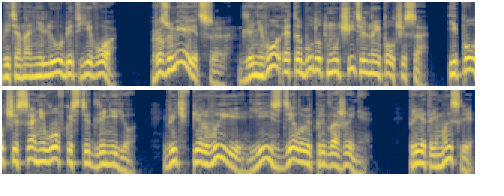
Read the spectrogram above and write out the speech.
Ведь она не любит его. Разумеется, для него это будут мучительные полчаса. И полчаса неловкости для нее. Ведь впервые ей сделают предложение. При этой мысли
